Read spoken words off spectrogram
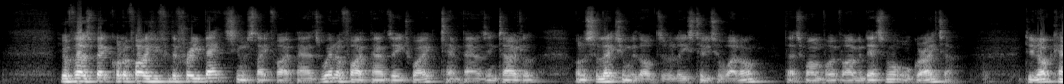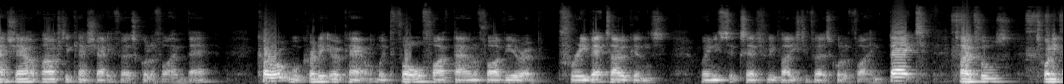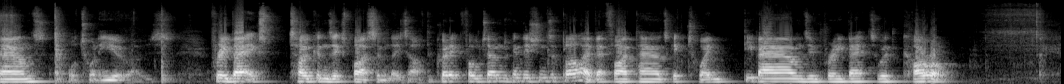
Your first bet qualifies you for the free bets. You must stake £5 win or £5 each way, £10 in total, on a selection with odds of at least 2 to 1 on. That's 1.5 in decimal or greater. Do not cash out, partially cash out your first qualifying bet. Coral will credit your account with four £5 or €5 Euro free bet tokens when you successfully place your first qualifying bet. Totals £20 or €20. Euros. Free bet tokens expire seven days after credit. Full terms and conditions apply. Bet £5, get £20 in free bets with Coral.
